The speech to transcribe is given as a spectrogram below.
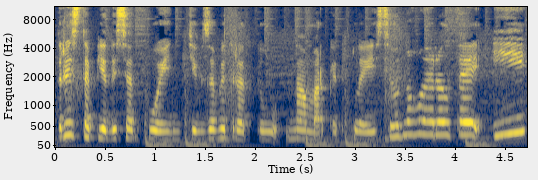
350 поінтів за витрату на маркетплейсі одного РЛТ і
